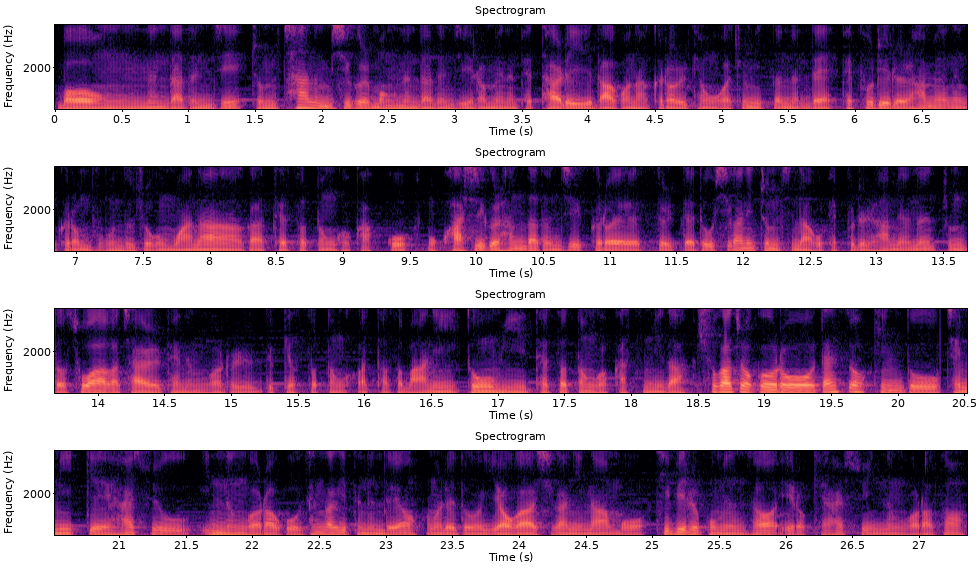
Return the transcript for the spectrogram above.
먹는다든지 좀 찬 음식을 먹는다든지 이러면은 배탈이 나거나 그럴 경우가 좀 있었는데 베풀이를 하면은 그런 부분도 조금 완화가 됐었던 것 같고 뭐 과식을 한다든지 그랬을 때도 시간이 좀 지나고 베풀이를 하면은 좀 더 소화가 잘 되는 거를 느꼈었던 것 같아서 많이 도움이 됐었던 것 같습니다. 추가적으로 댄스 워킹도 재미있게 할 수 있는 거라고 생각이 드는데요. 아무래도 여가 시간이나 뭐 TV를 보면서 이렇게 할 수 있는 거라서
